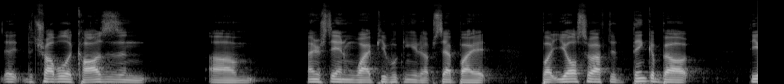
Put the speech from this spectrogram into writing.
the, the trouble it causes, and um, I understand why people can get upset by it. But you also have to think about the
